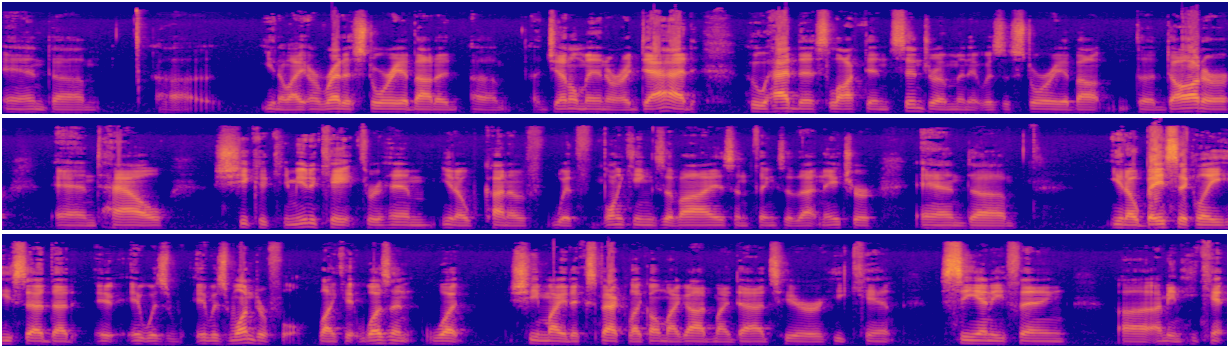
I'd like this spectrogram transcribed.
and um, uh, you know I, read a story about a, um, a gentleman or a dad who had this locked in syndrome and it was a story about the daughter and how she could communicate through him, you know, kind of with blinkings of eyes and things of that nature. And uh, you know, basically, he said that it, it, was it was wonderful. Like it wasn't what she might expect. Like, oh my God, my dad's here. He can't see anything. Uh, I mean, he can't.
